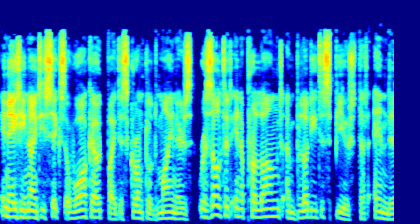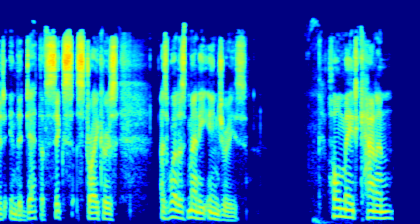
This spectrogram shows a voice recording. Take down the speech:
In 1896, a walkout by disgruntled miners resulted in a prolonged and bloody dispute that ended in the death of six strikers, as well as many injuries. Homemade cannon,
